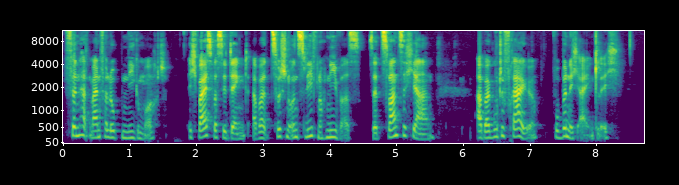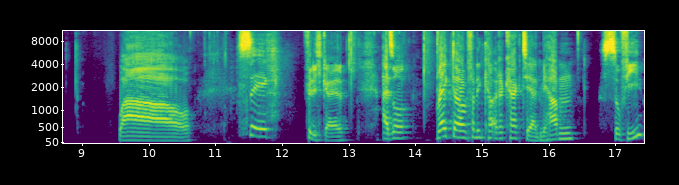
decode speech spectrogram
Finn hat meinen Verlobten nie gemocht. Ich weiß, was ihr denkt, aber zwischen uns lief noch nie was. Seit 20 Jahren. Aber gute Frage. Wo bin ich eigentlich? Wow. Sick. Finde ich geil. Also, Breakdown von den Charakteren. Wir haben Sophie,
